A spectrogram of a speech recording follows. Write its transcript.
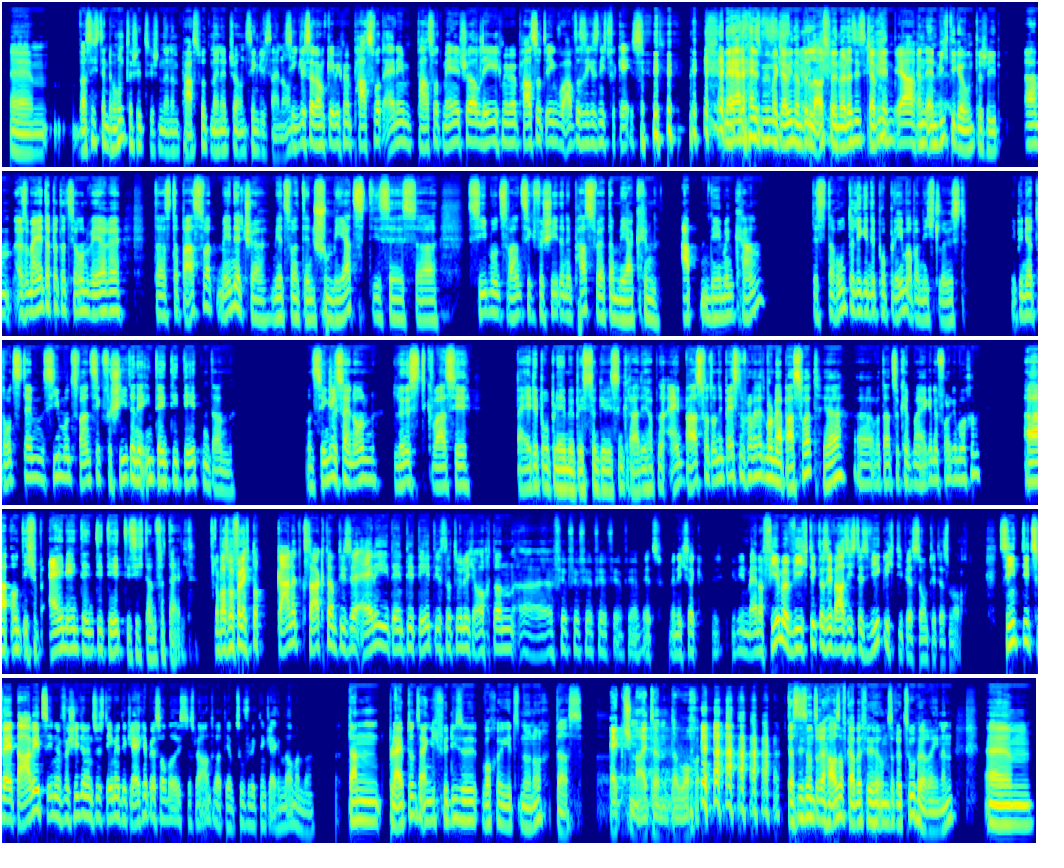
Ähm, was ist denn der Unterschied zwischen einem Passwortmanager und Single Sign-On? Single Sign-On gebe ich mein Passwort ein, im Passwortmanager lege ich mir mein Passwort irgendwo ab, dass ich es nicht vergesse. naja, nein, das müssen wir, glaube ich, noch ein bisschen ausführen, weil das ist, glaube ich, ein, ja. ein, ein wichtiger Unterschied. Ähm, also meine Interpretation wäre, dass der Passwortmanager mir zwar den Schmerz dieses äh, 27 verschiedene Passwörter merken abnehmen kann, das darunterliegende Problem aber nicht löst. Ich bin ja trotzdem 27 verschiedene Identitäten dann. Und Single Sign-On löst quasi beide Probleme bis zu einem gewissen Grad. Ich habe nur ein Passwort und im besten Fall nicht mal mehr Passwort, ja, äh, aber dazu könnte man eine eigene Folge machen. Äh, und ich habe eine Identität, die sich dann verteilt. Was wir vielleicht noch gar nicht gesagt haben, diese eine Identität ist natürlich auch dann äh, für, für, für, für, für, für jetzt, wenn ich sage, in meiner Firma wichtig, dass ich weiß, ist das wirklich die Person, die das macht. Sind die zwei Davids in den verschiedenen Systemen die gleiche Person oder ist das wer andere? Die haben zufällig den gleichen Namen da. Dann bleibt uns eigentlich für diese Woche jetzt nur noch das Action-Item der Woche. das ist unsere Hausaufgabe für unsere ZuhörerInnen. Ähm,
